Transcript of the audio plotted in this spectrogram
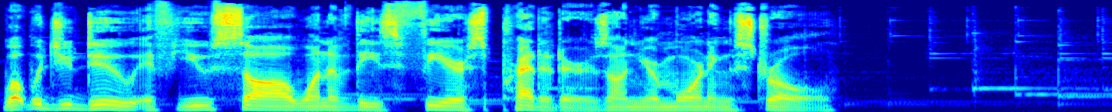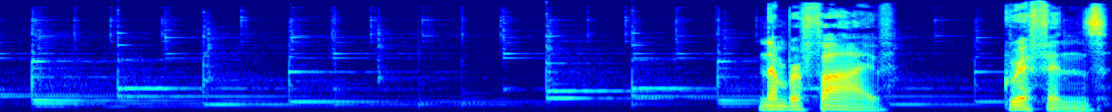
What would you do if you saw one of these fierce predators on your morning stroll? Number 5. Griffins.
